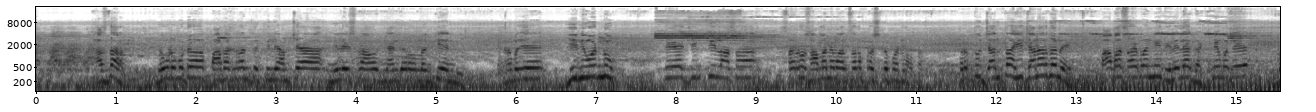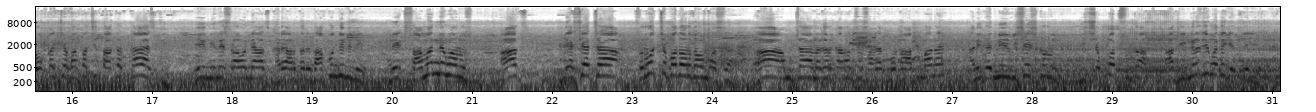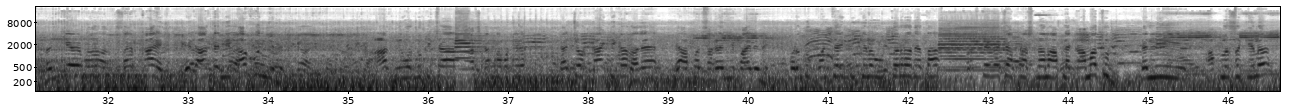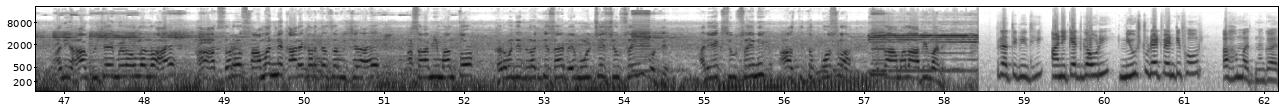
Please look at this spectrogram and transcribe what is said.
खासदार एवढं मोठं पादाक्रांत केले आमच्या निलेशराव ज्ञानदेवराव लंके यांनी. खरं म्हणजे ही निवडणूक ते जिंकतील असा सर्वसामान्य माणसाला प्रश्न पडला होता. परंतु जनता ही जनार्दन आहे. बाबासाहेबांनी दिलेल्या घटनेमध्ये लोकांच्या मताची ताकद काय असते ही निलेश रावांनी आज खऱ्या अर्थाने दाखवून दिलेली आहे. आणि एक सामान्य माणूस आज देशाच्या सर्वोच्च पदावर जाऊन बसला. हा आमच्या नगरकारांचा सगळ्यात मोठा अभिमान आहे. आणि त्यांनी विशेष करून ही शपथसुद्धा आज इंग्रजीमध्ये घेतलेली आहे. साहेब काय हे आज त्यांनी दाखवून दिले. आज निवडणुकीच्या राजकारणामध्ये त्यांच्यावर काय टीका झाल्या हे आपण सगळ्यांनी पाहिलेले परंतु कोणत्याही टीकेला उत्तर न देता प्रत्येकाच्या प्रश्नाला आपल्या कामातून त्यांनी आपलंसं केलं आणि हा विजय मिळवलेला आहे. हा सर्वसामान्य कार्यकर्त्याचा विषय आहे असं आम्ही मानतो. खरं म्हणजे लंके साहेब हे मूळचे शिवसैनिक होते आणि एक शिवसैनिक आज तिथं पोहोचला याचा आम्हाला अभिमान आहे. प्रतिनिधी Aniket Gaudi news today twenty four Ahmednagar.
